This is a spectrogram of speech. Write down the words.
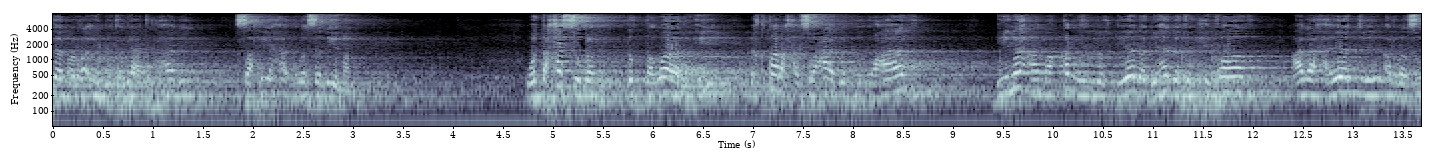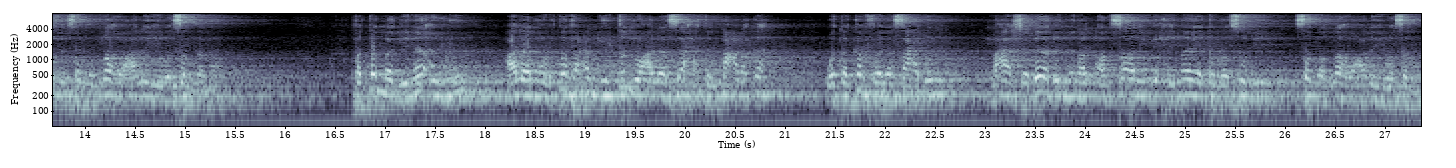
كان الرأي بطبيعة الحال صحيحا وسليما. وتحسبا للطوارئ اقترح سعاد بن معاذ بناء مقر للقيادة بهدف الحفاظ على حياة الرسول صلى الله عليه وسلم. فتم بناؤه على مرتفع يطل على ساحة المعركة وتكفل سعد مع شباب من الأنصار بحماية الرسول صلى الله عليه وسلم.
